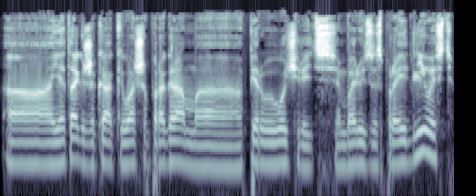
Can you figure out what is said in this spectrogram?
я так же, как и ваша программа, в первую очередь борюсь за справедливость.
